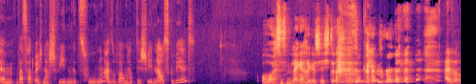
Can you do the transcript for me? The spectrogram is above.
ähm, was hat euch nach Schweden gezogen? Also warum habt ihr Schweden ausgewählt? Oh, es ist eine längere Geschichte. Oh, okay. also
